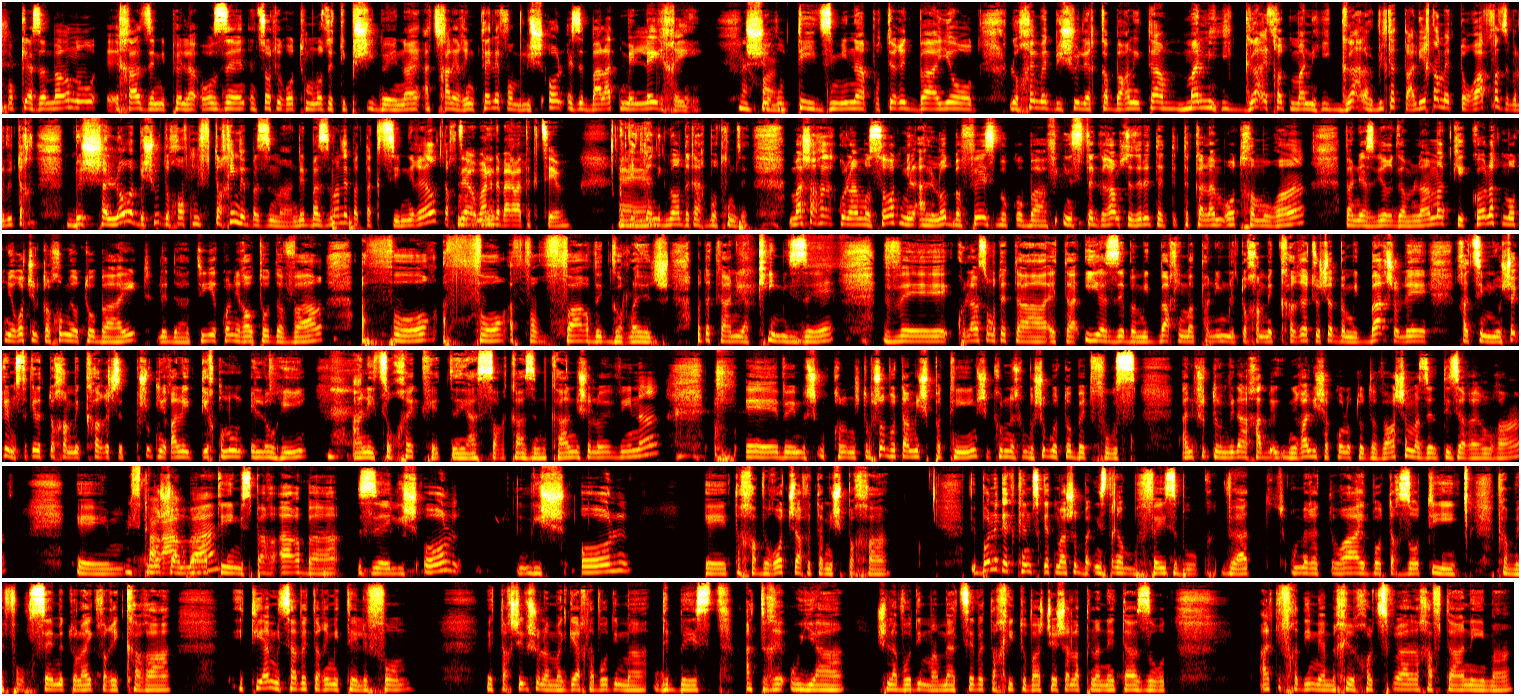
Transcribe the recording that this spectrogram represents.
אוקיי אז אמרנו אחד זה מפה לאוזן אין צורך לראות תמונות זה טיפשי בעיניי. את צריכה להרים טלפון ולשאול איזה בעלת מלך היא נכון. שירותית, זמינה, פותרת בעיות, לוחמת בשבילך קברניטה, מנהיגה, היא צריכה להיות מנהיגה, להוביל את התהליך המטורף הזה ולהביא אותך בשלום ובשביל לחוף מבטחים ובזמן, ובזמן ובתקציב, נראה אותך. זהו בוא. נדבר על התקציב. אוקיי, אה, כן, נגמר דקה, אנחנו פותחים את זה. מה שאחר כך כולם עושות, מלעללות בפייסבוק או באינסטגרם, ת- תקלה מאוד חמורה, ואני אסביר גם למה, כי כל התמונות נראות שנלקחו מאותו בית, לדעתי, הכל נראה אותו דבר, אפור, אפור, אפרפר וגרז'. עוד דקה אני אקים מזה, וכולם שמות את, ה, את האי הזה במטבח עם הפנים לתוך המקרר שיושב במטבח, שעולה חצי מיליון שקל, מסתכל לתוך המקרר, שזה פשוט נראה לי תכנון אלוהי. אני צוחקת, זה היה סרקזם קל, מי שלא הבינה. אה, ומשתמשות באותם משפטים שכאילו נכבשו באותו בית דפוס אני פשוט לא מבינה אחת נראה לי שהכל אותו דבר שם אז לדעתי זה רעיון רע. אה, מספר כמו ארבע. שאמרתי מספר ארבע זה לשאול לשאול אה, את החברות שלך ואת המשפחה. ובוא נגיד כן מסתכלת משהו באינסטגרם ובפייסבוק ואת אומרת וואי בוא תחזותי כבר מפורסמת אולי כבר יקרה. תהיה אמיצה ותרימי טלפון ותחשיב שאולי מגיע לך לעבוד עם ה-the best את ראויה של לעבוד עם המעצבת הכי טובה שיש על הפלנטה הזאת. אל תפחדי מהמחיר יכול צפויה לך הפתעה נעימה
